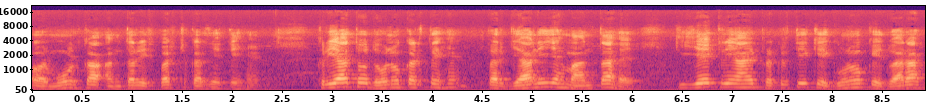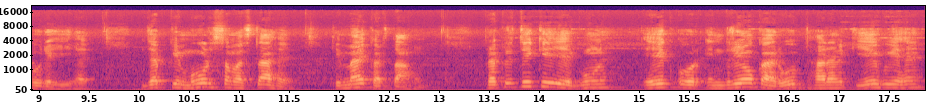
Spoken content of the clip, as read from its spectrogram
और मूढ़ का अंतर स्पष्ट कर देते हैं। क्रिया तो दोनों करते हैं, पर ज्ञानी यह मानता है कि ये क्रियाएँ प्रकृति के गुणों के द्वारा हो रही है, जबकि मूढ़ समझता है कि मैं करता हूँ। प्रकृति के ये गुण एक ओर इंद्रियों का रूप धारण किए हुए हैं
